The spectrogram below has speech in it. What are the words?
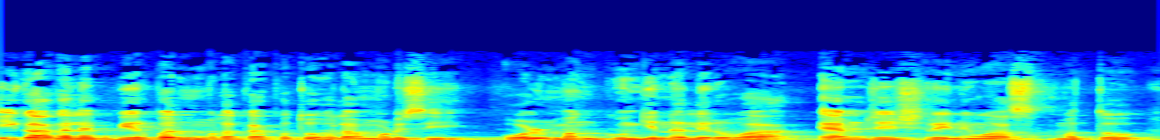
ಈಗಾಗಲೇ ಬೀರ್ಬಲ್ ಮೂಲಕ ಕುತೂಹಲ ಮೂಡಿಸಿ ಓಲ್ಡ್ ಮಂಗ್ ಗುಂಗಿನಲ್ಲಿರುವ ಎಂ ಜಿ ಶ್ರೀನಿವಾಸ್ ಮತ್ತು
